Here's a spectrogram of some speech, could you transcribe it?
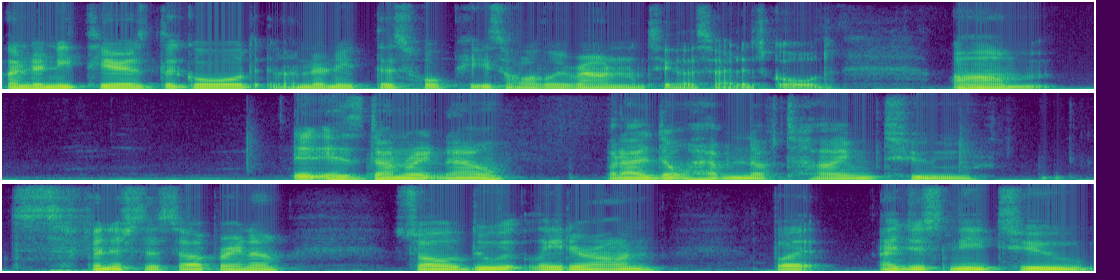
Underneath here is the gold, and underneath this whole piece all the way around on the other side is gold. Um, it is done right now, but I don't have enough time to finish this up right now, so I'll do it later on. But I just need to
